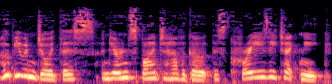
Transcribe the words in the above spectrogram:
I hope you enjoyed this and you're inspired to have a go at this crazy technique.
